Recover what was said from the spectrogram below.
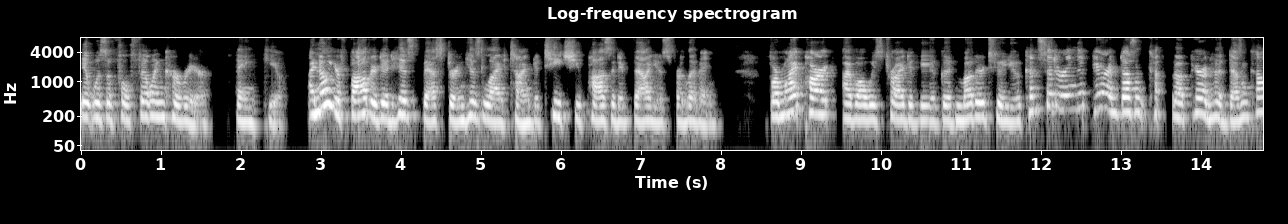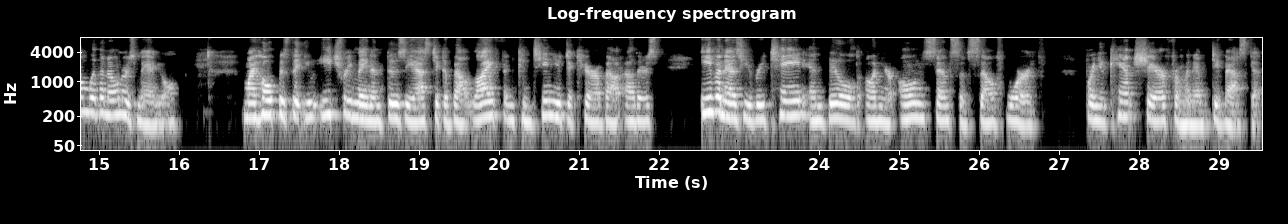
It was a fulfilling career. Thank you. I know your father did his best during his lifetime to teach you positive values for living. For my part, I've always tried to be a good mother to you, considering that parent doesn't uh, parenthood doesn't come with an owner's manual. My hope is that you each remain enthusiastic about life and continue to care about others, even as you retain and build on your own sense of self worth, for you can't share from an empty basket.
